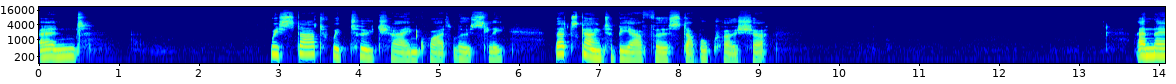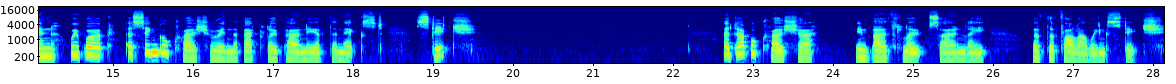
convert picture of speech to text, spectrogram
And we start with two chain quite loosely. That's going to be our first double crochet. and then we work a single crochet in the back loop only of the next stitch a double crochet in both loops only of the following stitch.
